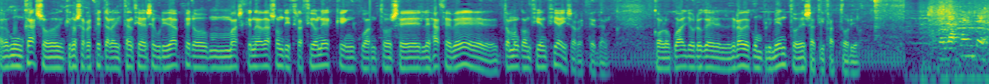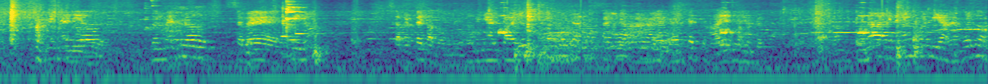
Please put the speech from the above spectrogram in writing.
algún caso en que no se respeta la distancia de seguridad, pero más que nada son distracciones que en cuanto se les hace ver toman conciencia y se respetan. Con lo cual yo creo que el grado de cumplimiento es satisfactorio. Pues la gente, en medio, dos metros, Se ve, sí, ¿no? se respeta todo. La niña del perfecto. Ahí está perfecto. Pues nada, que tengan un buen día, ¿de acuerdo?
